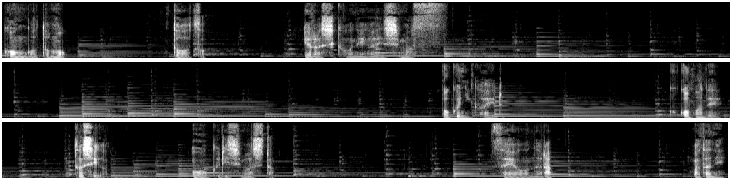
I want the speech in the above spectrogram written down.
今後ともどうぞよろしくお願いします。僕に帰る。ここまでトシがお送りしました。さようなら。またね。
